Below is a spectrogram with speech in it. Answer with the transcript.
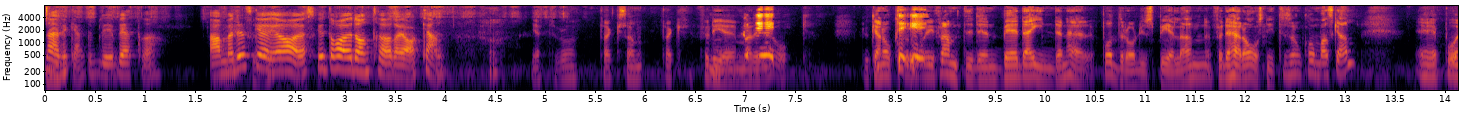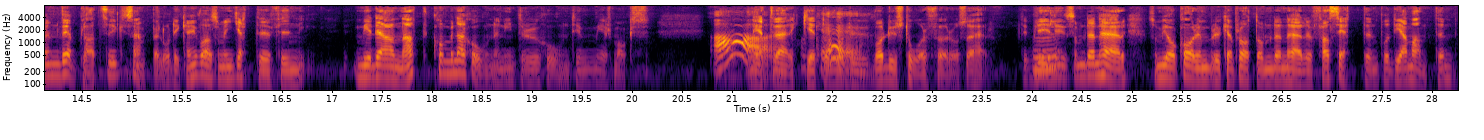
Nej, det kan inte bli bättre. Ja, men det ska jag göra. Jag ska dra i de trådar jag kan. Jättebra. Tacksam. Tack för det mm. Maria. Och du kan också är... i framtiden bädda in den här poddradiospelaren för det här avsnittet som komma skall eh, på en webbplats till exempel och det kan ju vara som en jättefin med annat kombination, en introduktion till mersmaksnätverket ah, okay. och vad du, vad du står för och så här. Det blir mm. liksom den här som jag och Karin brukar prata om, den här facetten på diamanten.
